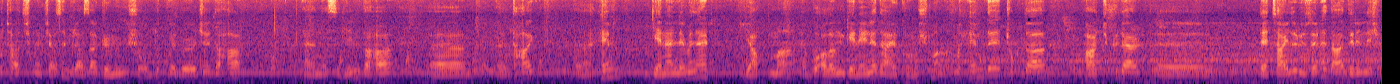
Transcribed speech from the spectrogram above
bu tartışma içerisinde biraz daha gömülmüş olduk ve böylece daha nasıl diyeyim daha daha hem genellemeler yapma, yani bu alanın geneline dair konuşma ama hem de çok daha partiküler e, detaylar üzerine daha derinleşme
